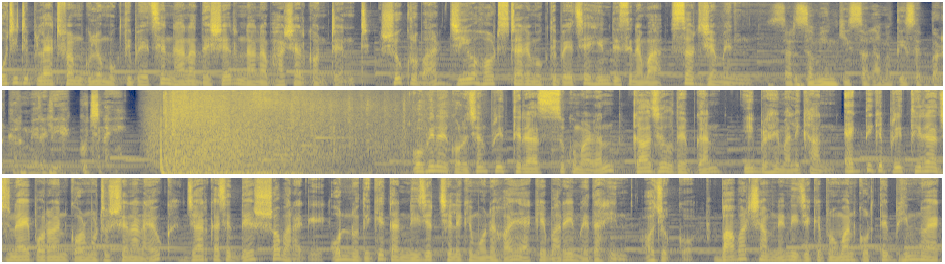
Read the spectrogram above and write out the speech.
ওটিটি প্ল্যাটফর্মগুলো মুক্তি পেয়েছে নানা দেশের নানা ভাষার কন্টেন্ট শুক্রবার জিও হটস্টারে মুক্তি পেয়েছে হিন্দি সিনেমা সরজমিন। সরজমিন কি সালামতি সে বড়কর মেরে লিয়ে কুছ নেই। অভিনয় করেছেন পৃথ্বীরাজ সুকুমারন, কাজল দেবগান, ইব্রাহিম আলী খান। একদিকে পৃথ্বীরাজ ন্যায়পরায়ণ কর্মঠ সেনানায়ক, যার কাছে দেশ সবার আগে। অন্যদিকে তার নিজের ছেলেকে মনে হয় একেবারে মেধাহীন, অযোগ্য। বাবার সামনে নিজেকে প্রমাণ করতে ভিন্ন এক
